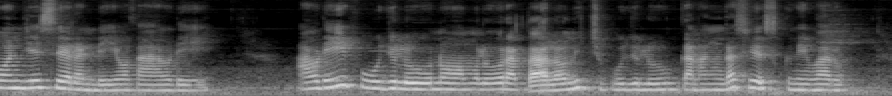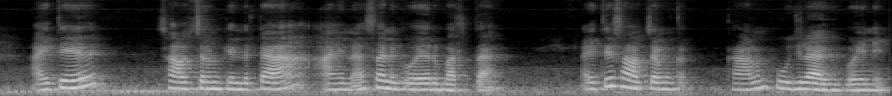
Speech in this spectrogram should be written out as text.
ఫోన్ చేశారండి ఒక ఆవిడ. ఆవిడ పూజలు నోములు వ్రతాలు నిత్య పూజలు ఘనంగా చేసుకునేవారు. అయితే సంవత్సరం కిందట ఆయన చనిపోయారు భర్త. అయితే సంవత్సరం కాలం పూజలు ఆగిపోయినాయి.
